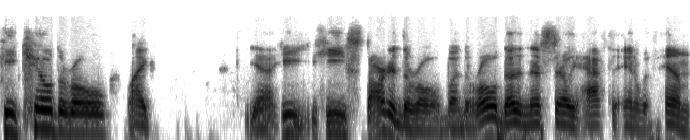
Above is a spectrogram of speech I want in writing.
He killed the role. Like, yeah, he he started the role, but the role doesn't necessarily have to end with him.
